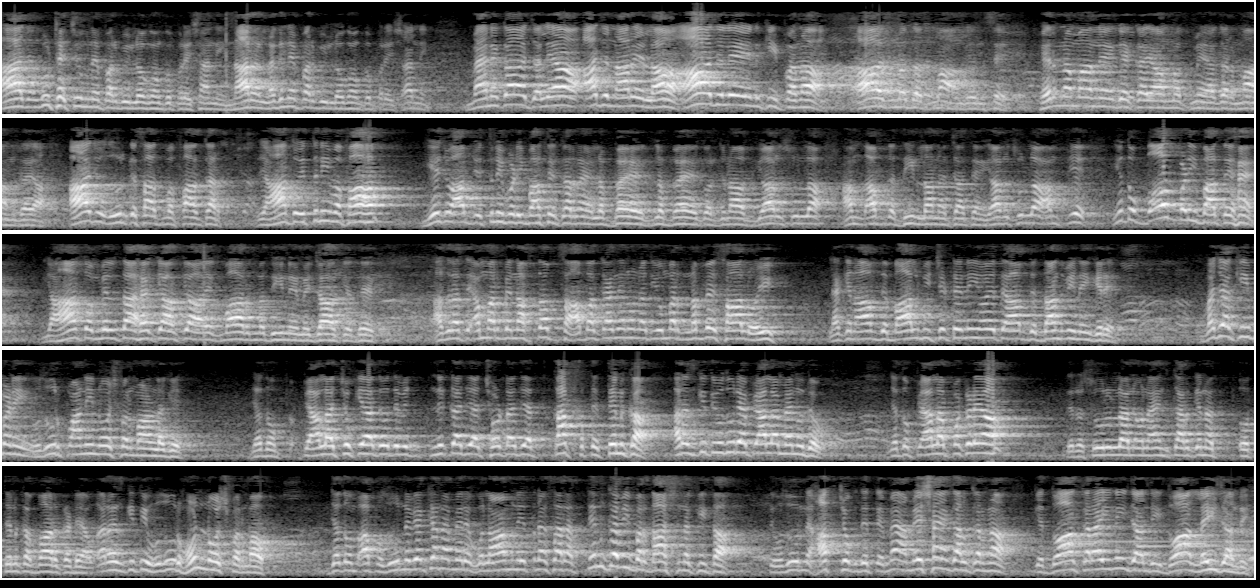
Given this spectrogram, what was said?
آج انگوٹھے چومنے پر بھی لوگوں کو پریشانی، نعرہ لگنے پر بھی لوگوں کو پریشانی۔ میں نے کہا، جلیا، آج نعرے لا، آج لے ان کی پناہ، آج مدد مانگ ان سے۔ پھر نہ مانیں گے قیامت میں اگر مان گیا۔ آج حضور کے ساتھ وفا کر۔ یہاں تو اتنی وفا، یہ جو آپ جو اتنی بڑی باتیں کر رہے ہیں، لبیک لبیک، اور جناب، یا رسول اللہ، ہم آپ کا دین لانا چاہتے ہیں۔ یا رسول اللہ، ہم یہ یہ تو بہت بڑی باتیں ہیں۔ یہاں تو ملتا ہے کیا کیا؟ ایک بار مدینے میں جا کے دیکھ۔ حضرت عمر بن اختب صحابہ کہنے انہوں نے عمر نبے سال ہوئی، لیکن آپ دے بال بھی چٹے نہیں ہوئے تھے آپ دے دند بھی نہیں گرے۔ وجہ کی بنی؟ حضور پانی نوش فرمان لگے۔ جدو پیالہ چکیا تو نکا جہا چھوٹا جہا کھ تن کا۔ ارض کی حضور ہے پیالہ مینو دو۔ جدو پیالہ پکڑیا تو رسول اللہ نے انہیں کر کے نا وہ تن کا باہر کڈیا۔ ارض کی حضور ہوں نوش فرماؤ۔ جدو آپ حضور نے ویکیا نا، میرے غلام نے اتنا سارا تن کا بھی برداشت نہ کیتا۔ تو حضور نے ہاتھ چک دیتے، میں ہمیشہ یہ گل کرنا کہ دعا کرائی نہیں جاندی، دعا لئی جاندی۔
